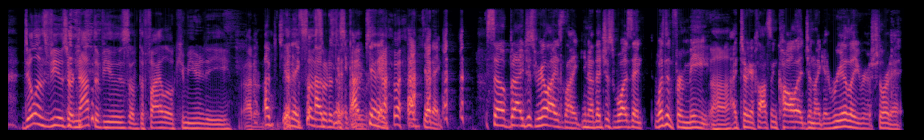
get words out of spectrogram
Dylan's views are not the views of the FILO community. I don't know. I'm kidding. Some I'm sort of kidding. I'm kidding. I'm kidding. So, but I just realized, like, you know, that just wasn't wasn't for me. Uh-huh. I took a class in college, and like, it really restored it.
